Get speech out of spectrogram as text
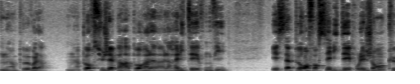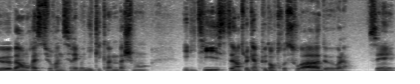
on est un peu voilà, on est un peu hors sujet par rapport à la, réalité qu'on vit, et ça peut renforcer l'idée pour les gens que bah on reste sur une cérémonie qui est quand même vachement élitiste, un truc un peu d'entre-soi, de voilà. C'est,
